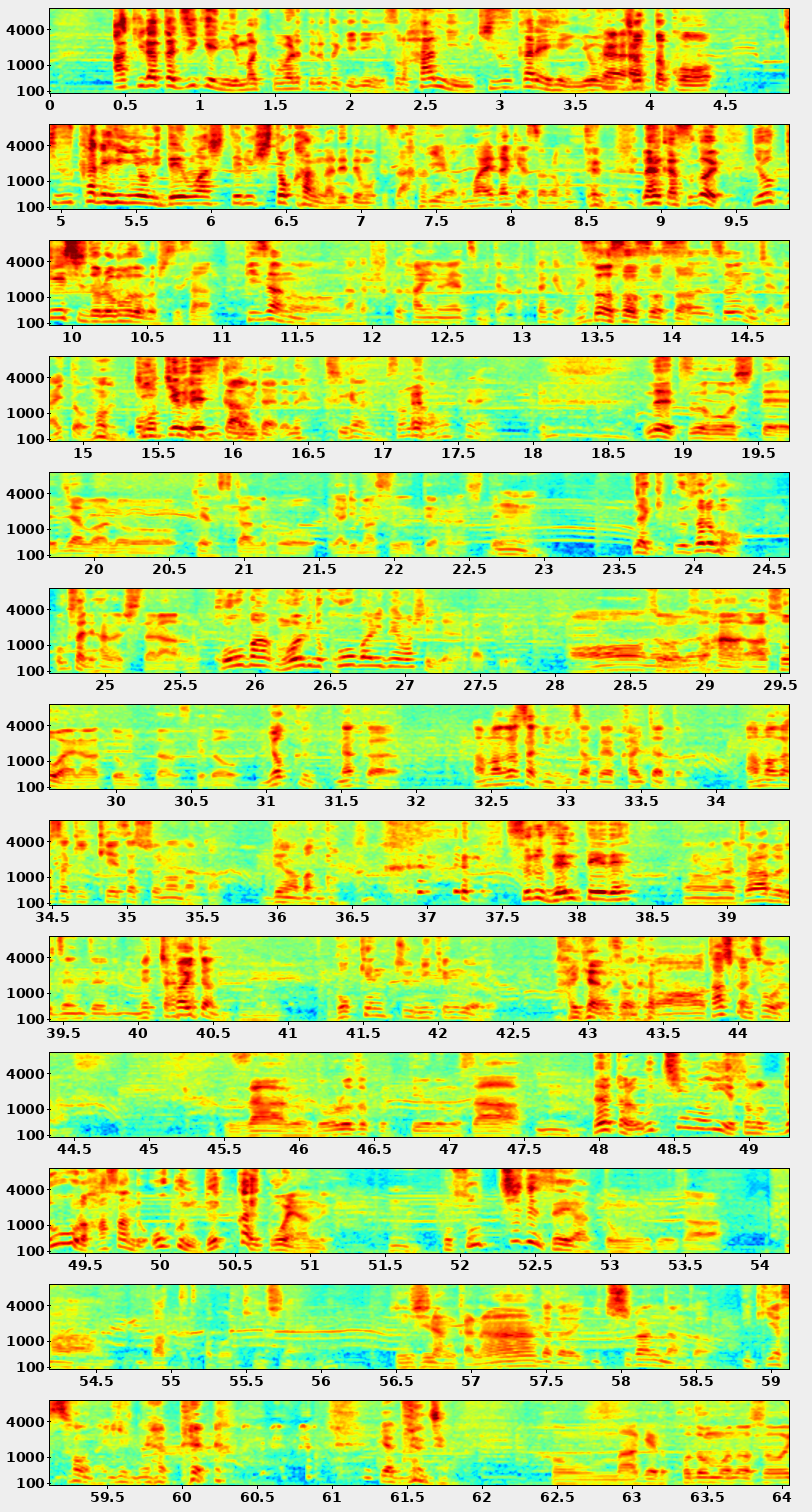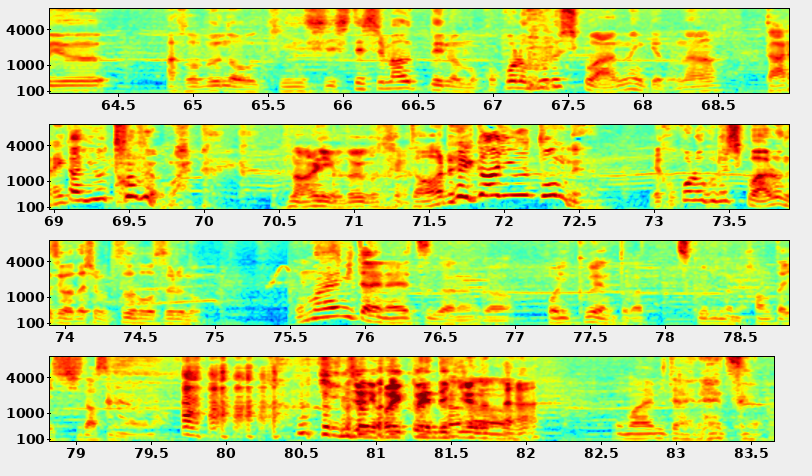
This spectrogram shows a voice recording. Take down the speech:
明らか事件に巻き込まれてる時にその犯人に気づかれへんようにちょっとこう気づかれへんように電話してる人感が出てもってさ。いやお前だけはそれ思ってんのなんかすごい余計しどろもどろしてさ。ピザのなんか宅配のやつみたいなのあったけどね。そうそうそうそそう。うそういうのじゃないと思う。緊急ですか？みたいいなね。な違うそんなの思ってない。で通報してじゃああの警察官の方やりますっていう話で、うん。で結局それも奥さんに話したら交番最寄りの交番に電話してんじゃないかっていう。ああなるほど、ね、そうそうはあそうやなって思ったんですけど。よくなんか尼崎の居酒屋書いてあったもん尼崎警察署のなんか電話番号する前提でうんトラブル前提でめっちゃ書いてあるのほんまに5件中2件ぐらいが書いてあるそんあ確かにそうやなさあ道路族っていうのもさうんだったらうちの家その道路挟んで奥にでっかい公園あんねんうんうそっちでせえやって思うけどさまあバットとかボール禁止なんやろね禁止なんかなだから一番なんか行きやすそうな家狙ってやってるじゃんほんまけど子供のそういう遊ぶのを禁止してしまうっていうのも心苦しくはあんねんけどな。誰が言うとんねんお前。何よどういうことや。誰が言うとんねん。いや心苦しくはあるんですよ私も通報するの。お前みたいなやつがなんか保育園とか作るのに反対しだすんだろうな。近所に保育園できるようになった。ら お前みたいなやつが。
